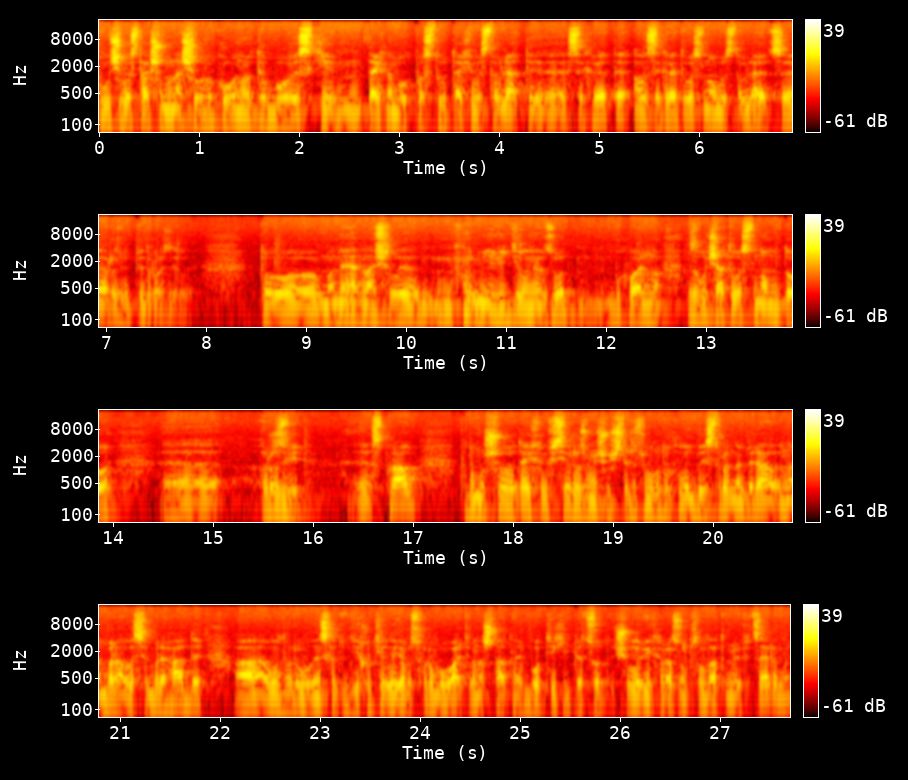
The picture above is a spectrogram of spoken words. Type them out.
вийшло так, що ми почали виконувати обов'язки так на блокпосту, так і виставляти е, секрети, але секрети в основному виставляють це розвідпідрозділи. То мене почали мій відділення взвод буквально залучати в основному до е, розвід е, справ. Тому що, так як всі розуміють, що в 2014 році, коли швидко набирали, набиралися бригади, а Володимир Волинська тоді хотіли її розформувати, вона штатних було тільки 500 чоловік разом з солдатами і офіцерами,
